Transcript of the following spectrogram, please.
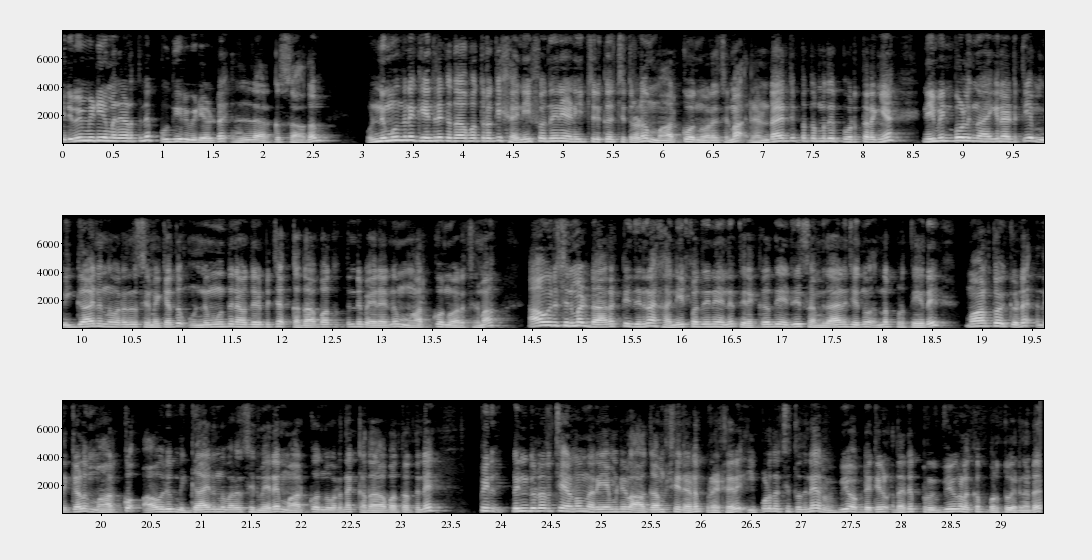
ഫിലിമി മീഡിയ മലയാളത്തിന്റെ പുതിയൊരു വീഡിയോ ആയിട്ട് എല്ലാവർക്കും സ്വാഗതം. ഉണ്ണിമൂന്നിന് കേന്ദ്ര കഥാപാത്രമൊക്കെ ഹനീഫ് അദീനെ അണിയിച്ചിരിക്കുന്ന ചിത്രമാണ് മാർക്കോ എന്ന് പറയുന്ന സിനിമ. രണ്ടായിരത്തി പത്തൊമ്പതിൽ പുറത്തിറങ്ങിയ നിവിൻ പോളി നായകനായിട്ടെത്തിയ മിഗാർ എന്ന് പറയുന്ന സിനിമയ്ക്കകത്ത് ഉണ്ണിമൂന്നിനെ അവതരിപ്പിച്ച കഥാപാത്രത്തിന്റെ പേരായിരുന്നു മാർക്കോ എന്ന് പറയുന്ന സിനിമ. ആ ഒരു സിനിമ ഡയറക്ട് ചെയ്തിരുന്ന ഹനീഫ് അദീനെ തന്നെ തിരക്കഥ എഴുതി സംവിധാനം ചെയ്യുന്നു എന്ന പ്രത്യേകത മാർക്കോയ്ക്കുണ്ട്. എന്തൊക്കെയാണ് മാർക്കോ? ആ ഒരു മിഗാർ എന്ന് പറയുന്ന സിനിമയിലെ മാർക്കോ എന്ന് പറയുന്ന കഥാപാത്രത്തിന്റെ പിന്തുടർച്ചയാണോ എന്ന് അറിയാൻ വേണ്ടിയുള്ള ആകാംക്ഷയിലാണ് പ്രേക്ഷകർ. ഇപ്പോഴത്തെ ചിത്രത്തിന്റെ റിവ്യൂ അപ്ഡേറ്റുകൾ അതായത് പ്രിവ്യൂകളൊക്കെ പുറത്തു വരുന്നുണ്ട്.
